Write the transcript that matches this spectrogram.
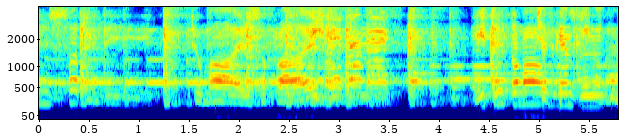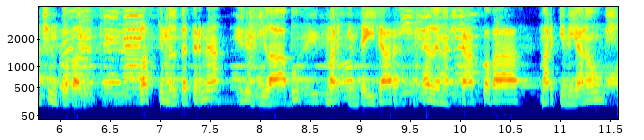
And suddenly, to my surprise, V českém znění účinkovali Vlastimil Bedrna, Jiří Lábus, Martin Dejdar, Helena Štáchová, Martin Janouš,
